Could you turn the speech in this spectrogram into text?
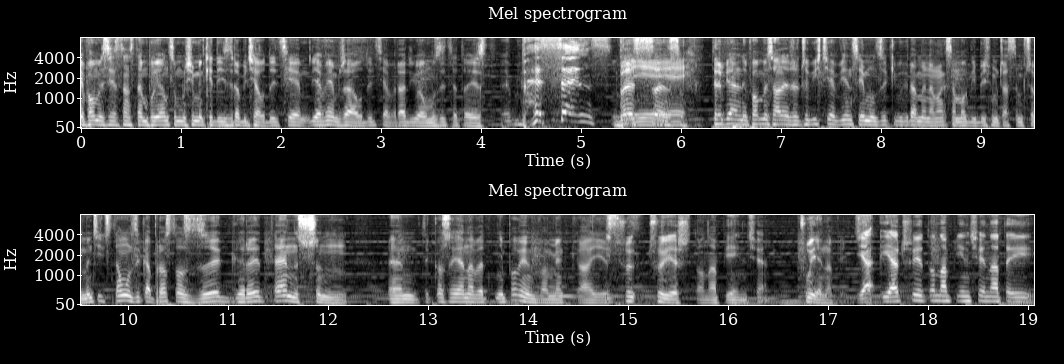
Panowie, pomysł jest następujący, musimy kiedyś zrobić audycję. Ja wiem, że audycja w radiu o muzyce to jest Bez sensu. bez Nie. sensu. Trywialny pomysł, ale rzeczywiście więcej muzyki wygramy na maksa, moglibyśmy czasem przemycić. To muzyka prosto z gry Tension. Em, tylko, że ja nawet nie powiem wam jaka jest... czu, czujesz to napięcie? Czuję napięcie. Ja, ja czuję to napięcie na tej...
